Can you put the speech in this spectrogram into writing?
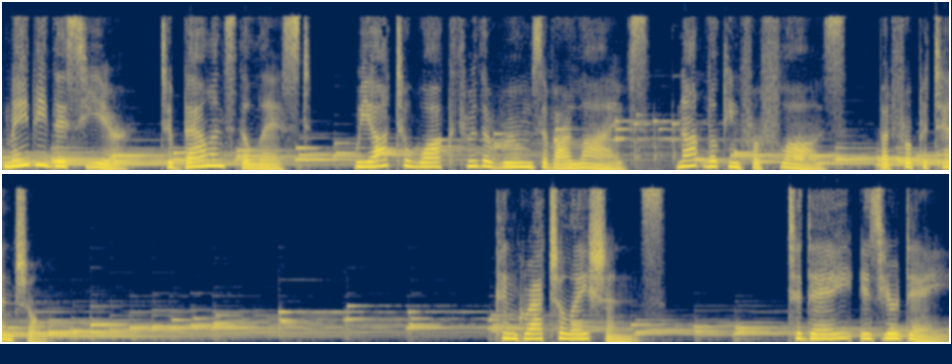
Maybe this year, to balance the list, we ought to walk through the rooms of our lives, not looking for flaws, but for potential. Congratulations! Today is your day.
